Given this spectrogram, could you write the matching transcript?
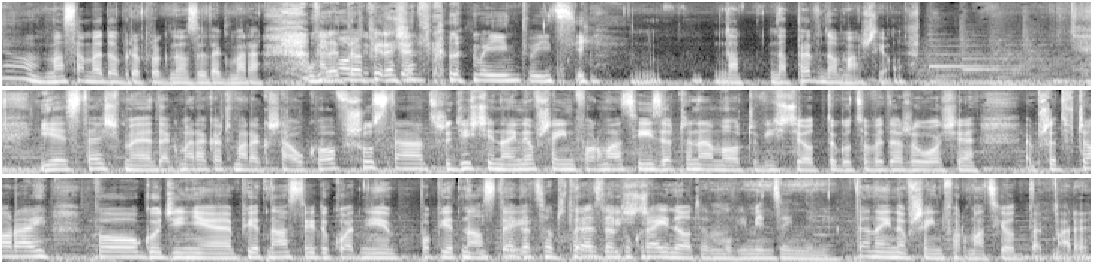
No, ma same dobre prognozy, Dagmara. Mówimy Ale to opiera się oczywiście- tylko na mojej intuicji. Na, na pewno masz ją. Jesteśmy, Dagmara Kaczmarek-Szałko, w 6.30 najnowsze informacje i zaczynamy oczywiście od tego, co wydarzyło się przedwczoraj po godzinie 15, dokładnie po I 15. tego, co prezydent Ukrainy o tym mówi między innymi. Te najnowsze informacje od Dagmary.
